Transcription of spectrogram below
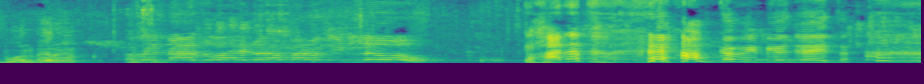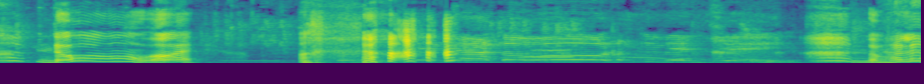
બોલ ફેર હવે ના રોહે રો અમારો વિડિયો. તો હારા તો આપકા વિડિયો જોએ તો. ડો ઓય. તો ભલે.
